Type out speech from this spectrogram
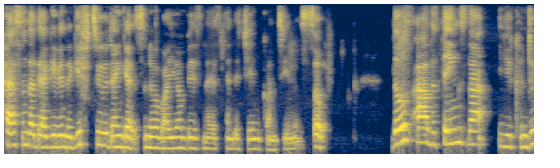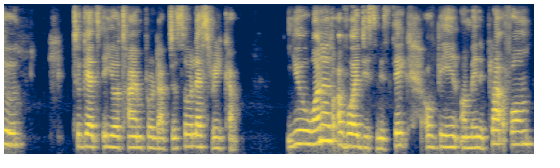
person that they're giving the gift to then gets to know about your business and the chain continues. So, those are the things that you can do to get your time productive. So, let's recap you want to avoid this mistake of being on many platforms.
